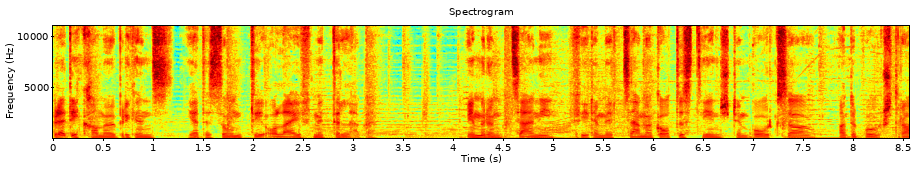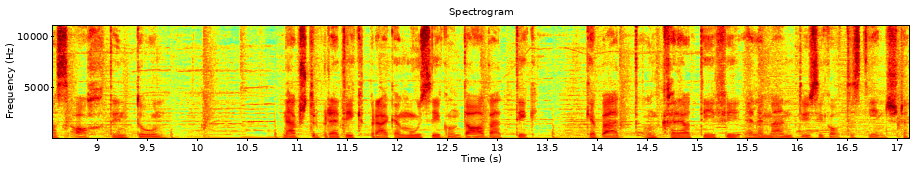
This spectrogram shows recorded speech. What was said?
Predigt kann man übrigens jeden Sonntag auch live miterleben. Immer um 10 Uhr feiern wir zusammen Gottesdienst im Burgsaal an der Burgstrasse 8 in Thun. Nebst der Predigt prägen Musik und Anbetung, Gebet und kreative Elemente unsere Gottesdienste.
